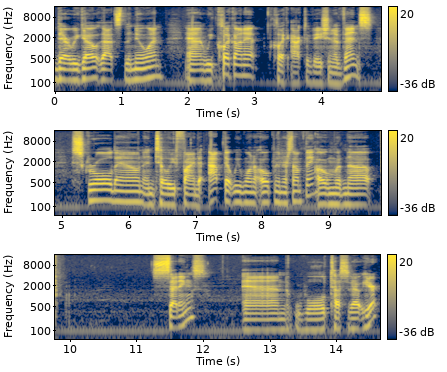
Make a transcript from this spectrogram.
There we go that's the new one and we click on it click activation events scroll down until we find an app that we want to open or something. Open up settings and we'll test it out here.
